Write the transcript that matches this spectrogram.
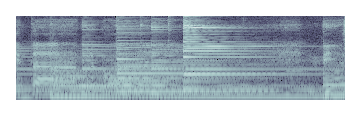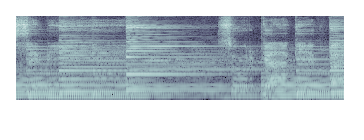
kita berdua di sini surga kita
